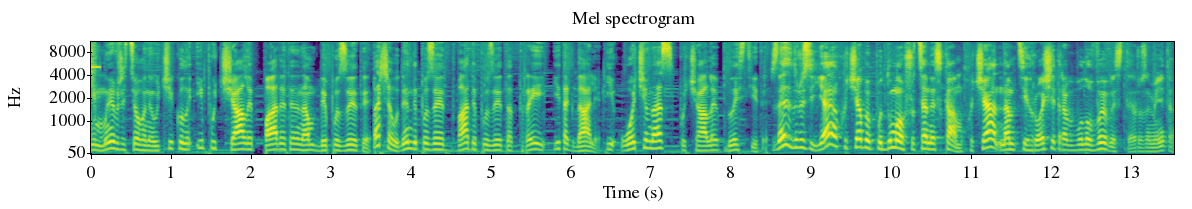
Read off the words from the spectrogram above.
І ми вже цього не очікували і почали падати нам депозити. Перше один депозит, два депозита, три і так далі. І очі в нас почали блистіти. Знаєте, друзі, я хоча б подумав, що це не скам, хоча нам ці гроші треба було вивести, розумієте?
